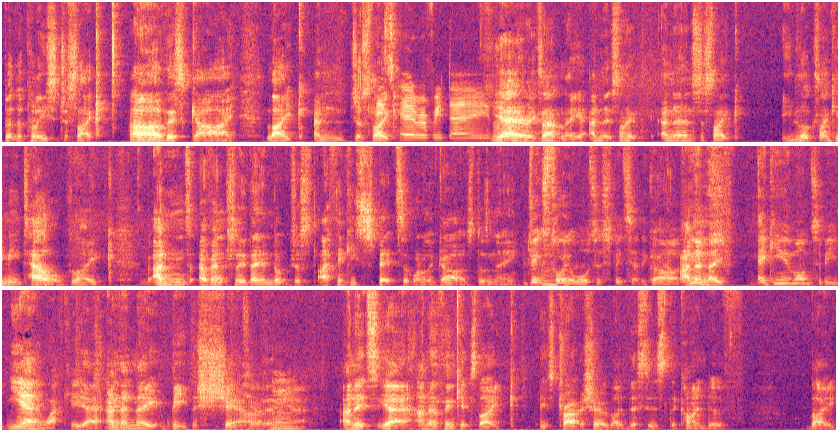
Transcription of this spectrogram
But the police are just like oh this guy like and just He's like here every day. like- yeah exactly. And it's like and Earn's just like he looks like he needs help like mm. and eventually they end up just i think he spits at one of the guards doesn't he? He drinks mm. toilet water, spits at the guard, And then who's they- egging him on to be Yeah. wacky. yeah and then they beat the shit out of him Yeah. and it's yeah and i think it's like it's trying to show like this is the kind of like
